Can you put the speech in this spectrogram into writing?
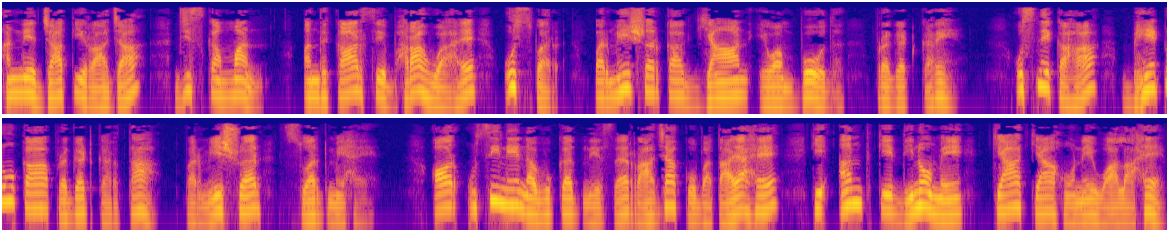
अन्य जाति राजा, जिसका मन अंधकार से भरा हुआ है, उस पर परमेश्वर का ज्ञान एवं बोध प्रकट करे। उसने कहा, भेंटों का प्रकट करता परमेश्वर स्वर्ग में है। और उसी ने नबुकद नेसर राजा को बताया है कि अंत के दिनों में क्या क्या होने वाला है।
